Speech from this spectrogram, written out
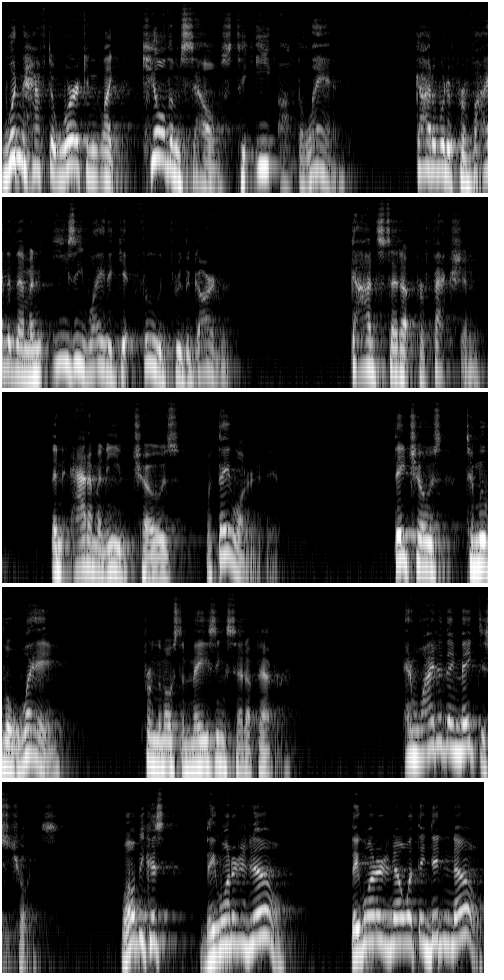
wouldn't have to work and like kill themselves to eat off the land. God would have provided them an easy way to get food through the garden. God set up perfection. Then Adam and Eve chose what they wanted to do. They chose to move away from the most amazing setup ever. And why did they make this choice? Well, because they wanted to know. They wanted to know what they didn't know.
